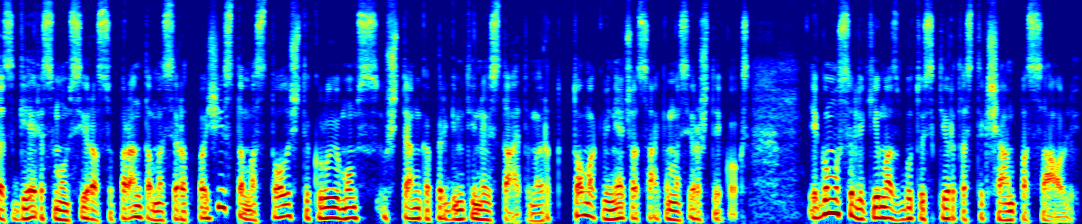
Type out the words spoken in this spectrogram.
tas gėris mums yra suprantamas ir atpažįstamas, tol iš tikrųjų mums užtenka prigimtinio įstatymo. Ir Tomo Akviniečio atsakymas yra štai koks. Jeigu mūsų likimas būtų skirtas tik šiam pasauliui,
